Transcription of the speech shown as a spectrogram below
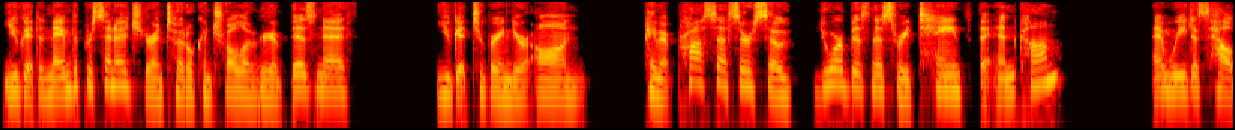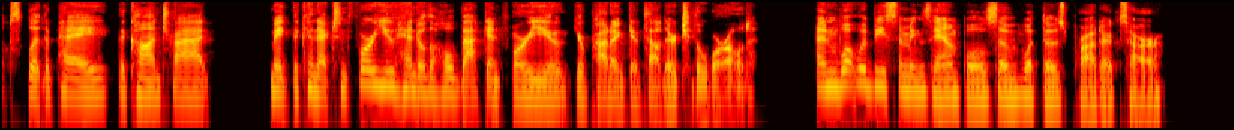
You get to name the percentage. You're in total control over your business. You get to bring your own payment processor. So your business retains the income and we just help split the pay, the contract, make the connection for you, handle the whole back end for you. Your product gets out there to the world. And what would be some examples of what those products are?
